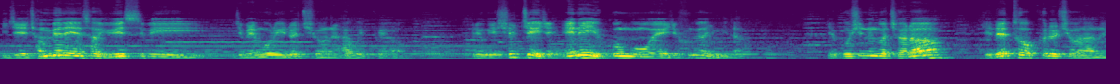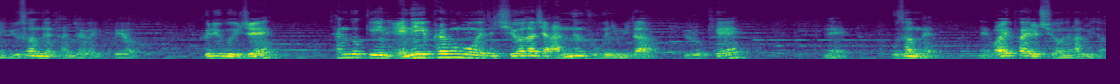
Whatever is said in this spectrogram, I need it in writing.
이제 전면에서 USB 이제 메모리를 지원을 하고 있고요. 그리고 이제 실제 이제 NA600의 이제 후면입니다. 이제 보시는 것처럼 이제 네트워크를 지원하는 유선랜 단자가 있고요. 그리고 이제 상극기인 NA800에서 지원하지 않는 부분입니다. 이렇게 네, 무선랜, 네, 와이파이를 지원을 합니다.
